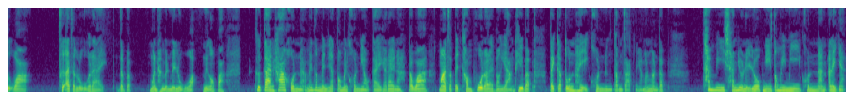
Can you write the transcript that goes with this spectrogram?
สึกว่าเธออาจจะรู้ก็ได้ แต่แบบเหมือนทำเป็นไม่รู้อะนึกออกปะคือการฆ่าคนนะ่ะ ไม่จำเป็นจะต้องเป็นคนเหนียวไกลก็ได้นะ แต่ว่ามันอาจจะเป็นคำพูดอะไรบางอย่างที่แบบไปกระตุ้นให้อีกคนหนึ่งกำจัดเนี่ยมันเหมือนแบบ ถ้ามีฉันอยู่ในโลกนี้ต้องไม่มีคนนั้นอะไรเงี้ย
